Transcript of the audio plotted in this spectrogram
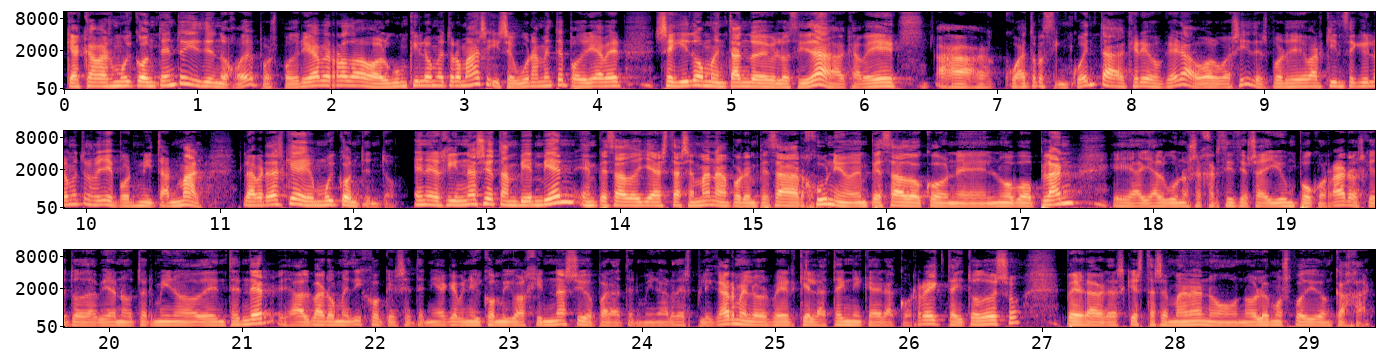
que acabas muy contento y diciendo, joder, pues podría haber rodado algún kilómetro más y seguramente podría haber seguido aumentando de velocidad. Acabé a 4.50 creo que era o algo así, después de llevar 15 kilómetros, oye, pues ni tan mal. La verdad es que muy contento. En el gimnasio también bien, he empezado ya esta semana por empezar junio, he empezado con el nuevo plan, eh, hay algunos ejercicios ahí un poco raros que todavía no termino de entender. Eh, Álvaro me dijo que se tenía que venir conmigo al gimnasio para terminar de explicármelos, ver que la técnica era correcta y todo eso, pero la verdad es que esta semana no, no lo hemos podido encajar.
